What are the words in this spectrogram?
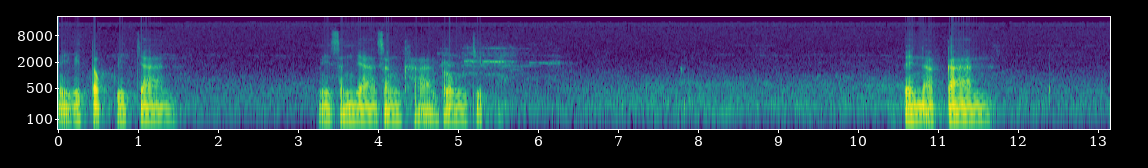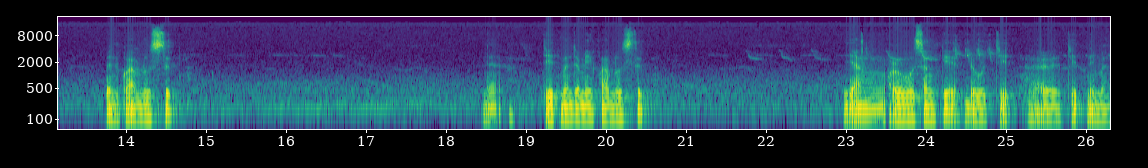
มีวิตกวิจารมีสัญญาสังขารปรุงจิต เป็นอาการ เป็นความรู้สึกเนี่ยจิตมันจะมีความรู้สึก ย่างรู้สังเกตดูจิตเออจิตนี่มัน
